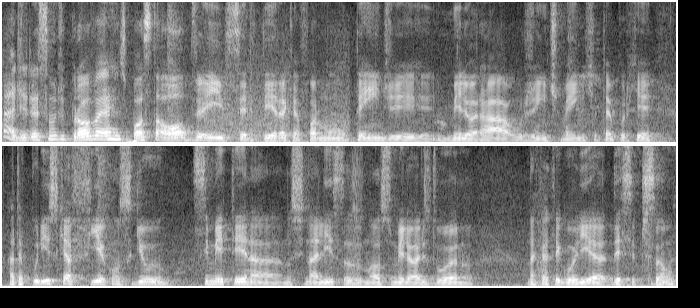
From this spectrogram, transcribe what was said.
É, a direção de prova é a resposta óbvia e certeira que a Fórmula 1 tem de melhorar urgentemente, até porque até por isso que a FIA conseguiu se meter na, nos finalistas, os nossos melhores do ano, na categoria decepção,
